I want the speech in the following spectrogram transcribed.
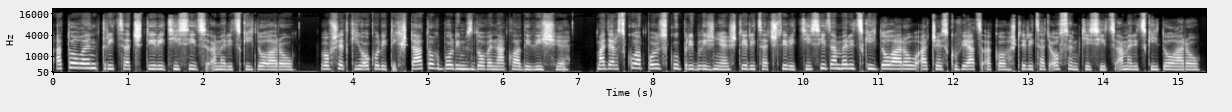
a to len 34 tisíc amerických dolárov. Vo všetkých okolitých štátoch boli mzdové náklady vyššie. Maďarsku a Poľsku približne 44 tisíc amerických dolárov a Česku viac ako 48 tisíc amerických dolárov.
